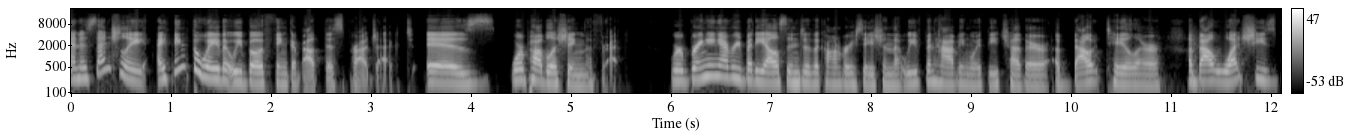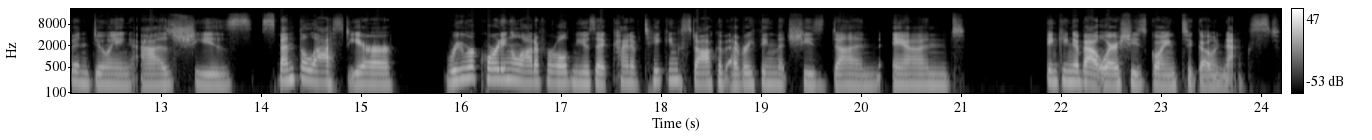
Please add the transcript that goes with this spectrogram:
And essentially, I think the way that we both think about this project is we're publishing the thread. We're bringing everybody else into the conversation that we've been having with each other about Taylor, about what she's been doing as she's spent the last year re recording a lot of her old music, kind of taking stock of everything that she's done and thinking about where she's going to go next.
